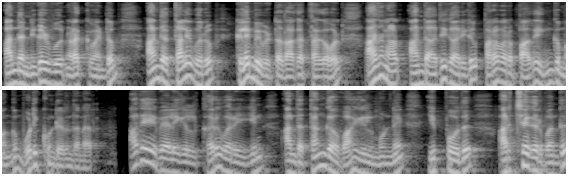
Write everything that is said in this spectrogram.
அந்த நிகழ்வு நடக்க வேண்டும். அந்த தலைவரும் கிளம்பிவிட்டதாக தகவல். அதனால் அந்த அதிகாரிகள் பரபரப்பாக இங்கும் அங்கும் ஓடிக்கொண்டிருந்தனர். அதே வேளையில் கருவறையின் அந்த தங்க வாயில் முன்னே இப்போது அர்ச்சகர் வந்து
